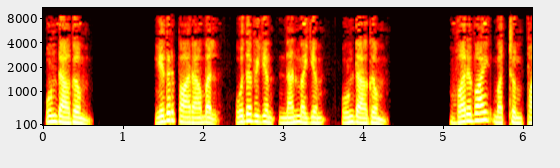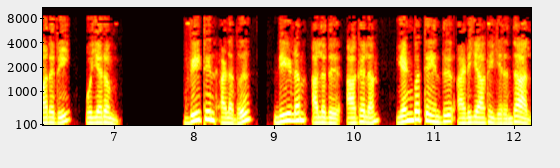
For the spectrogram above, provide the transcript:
உண்டாகும் எதிர்பாராமல் உதவியும் நன்மையும் உண்டாகும் வருவாய் மற்றும் பதவி உயரும். வீட்டின் அளவு நீளம் அல்லது அகலம் எண்பத்தைந்து அடியாக இருந்தால்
